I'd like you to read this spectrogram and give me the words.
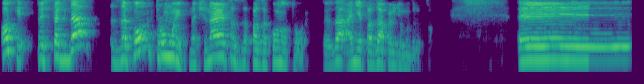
Окей. То есть тогда закон трумы начинается по закону Торы. То есть, да, а не по заповеди мудрецов. Э,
